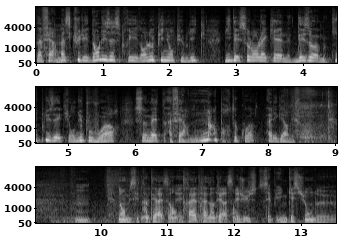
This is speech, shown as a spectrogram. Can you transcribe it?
va faire mmh. basculer dans les esprits, dans l'opinion publique, l'idée selon laquelle des hommes, qui plus est, qui ont du pouvoir, se mettent à faire n'importe quoi à l'égard des femmes. Mmh. Non, mais c'est intéressant, très très, intéressant. C'est juste, c'est une question de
